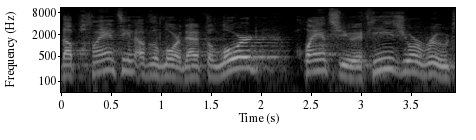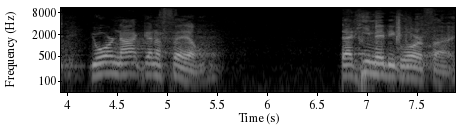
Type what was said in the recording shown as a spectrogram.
the planting of the Lord. That if the Lord plants you, if He's your root, you're not going to fail. That He may be glorified.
